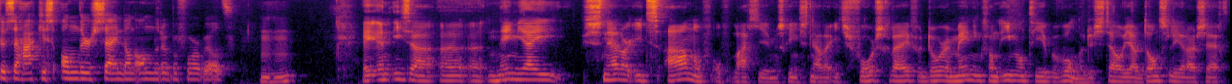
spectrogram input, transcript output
tussen haakjes anders zijn dan anderen bijvoorbeeld. Mhm. Hey, en Isa, eh, eh, neem jij sneller iets aan of, of laat je je misschien sneller iets voorschrijven door een mening van iemand die je bewondert? Dus stel jouw dansleraar zegt,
